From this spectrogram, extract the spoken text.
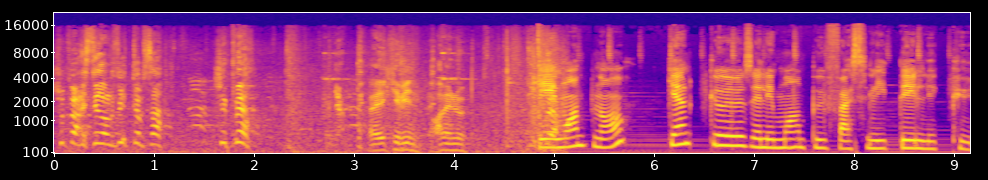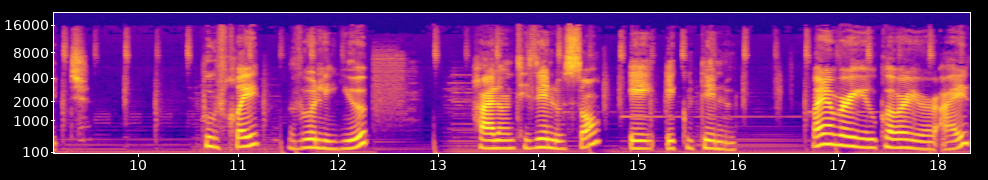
Je peux pas rester dans le vide comme ça J'ai peur Allez Kevin, ramène-le. Et maintenant, quelques éléments pour faciliter l'écoute. Couvrez vos yeux, ralentissez le son et écoutez-le. Whenever you cover your eyes,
